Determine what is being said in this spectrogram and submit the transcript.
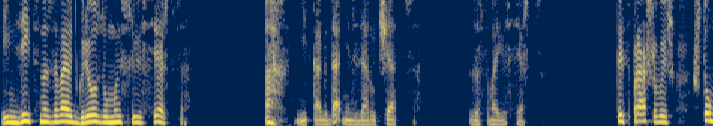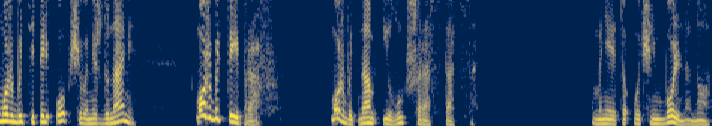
Индийцы называют грезу мыслью сердца. Ах, никогда нельзя ручаться за свое сердце. Ты спрашиваешь, что может быть теперь общего между нами? Может быть, ты и прав. Может быть, нам и лучше расстаться. Мне это очень больно, но...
